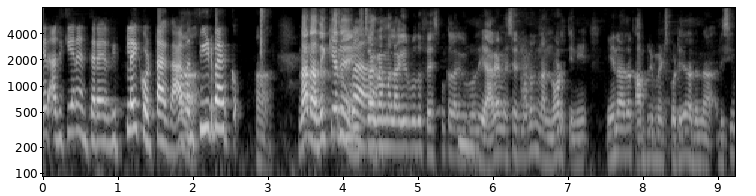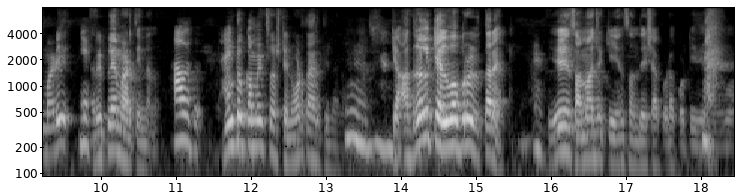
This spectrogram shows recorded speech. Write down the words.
ಏನ್ ಅದಕ್ಕೆ ಏನಂತಾರೆ ರಿಪ್ಲೈ ಕೊಟ್ಟಾಗ. ಒಂದ್ ಫೀಡ್ಬ್ಯಾಕ್ ನಾನು ಅದಕ್ಕೇನೆ ಇನ್ಸ್ಟಾಗ್ರಾಮ್ ಅಲ್ಲಿ ಆಗಿರ್ಬೋದು ಫೇಸ್ಬುಕ್ ಅಲ್ಲಿ ಆಗಿರ್ಬೋದು ಯಾರೇ ಮೆಸೇಜ್ ಮಾಡಿದ್ರು ನಾನು ನೋಡ್ತೀನಿ. ಏನಾದ್ರು ಕಾಂಪ್ಲಿಮೆಂಟ್ಸ್ ಕೊಟ್ಟಿದ್ರೆ ಅದನ್ನ ರಿಸೀವ್ ಮಾಡಿ. ರಿಪ್ಲೈ ಮಾಡ್ತೀನಿ ನಾನು. ಹೌದು. ಯೂಟ್ಯೂಬ್ ಕಮೆಂಟ್ಸ್ ಅಷ್ಟೇ ನೋಡ್ತಾ ಇರ್ತೀನಿ ನಾನು. ಅದ್ರಲ್ಲಿ ಕೆಲವೊಬ್ರು ಇರ್ತಾರೆ. ಏನ್ ಸಮಾಜಕ್ಕೆ ಏನ್ ಸಂದೇಶ ಕೂಡ ಕೊಟ್ಟಿದೀನಿ ನೀವು?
